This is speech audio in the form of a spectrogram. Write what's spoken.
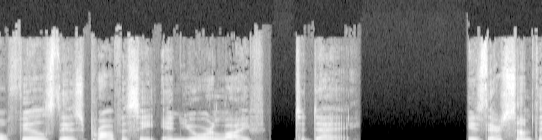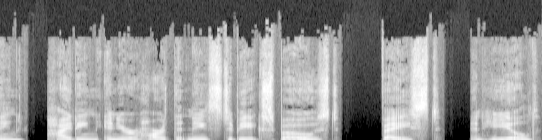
fulfills this prophecy in your life today. Is there something hiding in your heart that needs to be exposed, faced, and healed?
